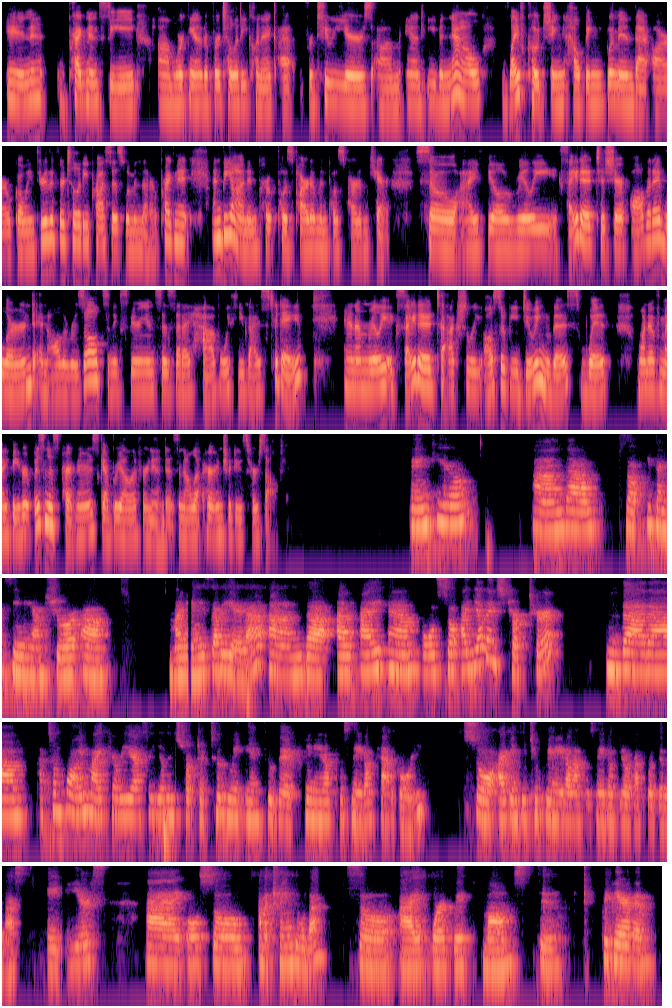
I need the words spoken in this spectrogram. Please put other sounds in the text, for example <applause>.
in pregnancy, um, working at a fertility clinic at, for two years, um, and even now life coaching, helping women that are going through the fertility process, women that are pregnant and beyond in postpartum and postpartum care. So I feel really excited to share all that I've learned and all the results and experiences that I have with you guys today. And I'm really excited to actually also be doing this with one of my favorite business partners, Gabriela Fernandez, and I'll let her introduce herself. Thank you. And um, so you can see me, I'm sure. Uh, my name is Gabriela, and, uh, and I am also a yoga instructor that um, at some point my career as a yoga instructor took me into the prenatal postnatal category. So I've been teaching prenatal and postnatal yoga for the last eight years. I also am a trained doula. So I work with moms to prepare them,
